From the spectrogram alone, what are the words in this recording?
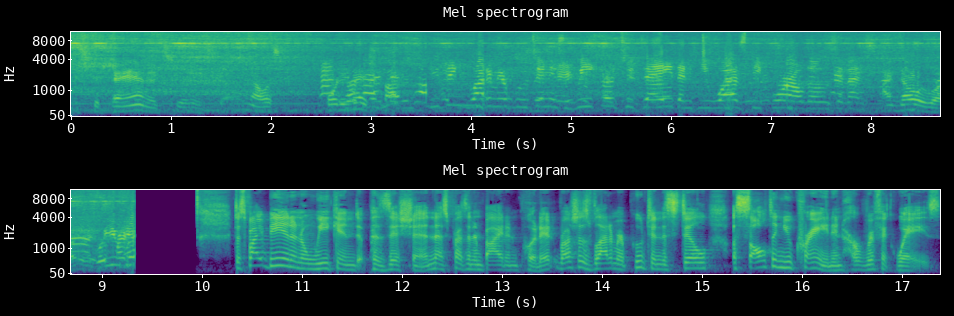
It's Japan. It's, it's you know, it's 40 nations. Do you think Vladimir Putin is weaker today than he was before all those events? I know it was. Will you get Despite being in a weakened position, as President Biden put it, Russia's Vladimir Putin is still assaulting Ukraine in horrific ways,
